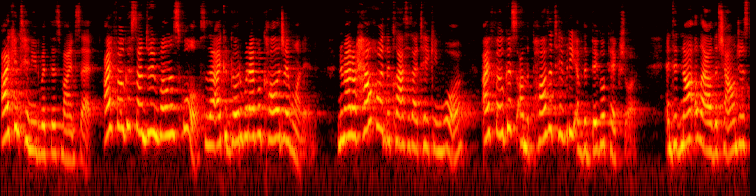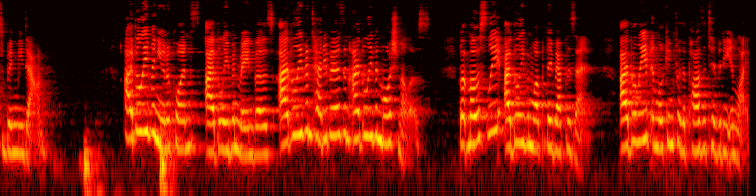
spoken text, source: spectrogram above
I continued with this mindset. I focused on doing well in school so that I could go to whatever college I wanted. No matter how hard the classes I taking were, I focused on the positivity of the bigger picture and did not allow the challenges to bring me down. I believe in unicorns, I believe in rainbows, I believe in teddy bears, and I believe in marshmallows. But mostly, I believe in what they represent. I believe in looking for the positivity in life.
